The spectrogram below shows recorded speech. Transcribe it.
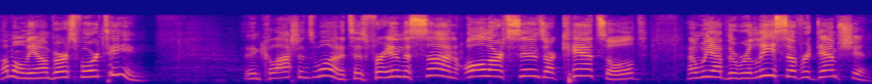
I'm only on verse 14. In Colossians 1, it says, For in the Son all our sins are canceled, and we have the release of redemption.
